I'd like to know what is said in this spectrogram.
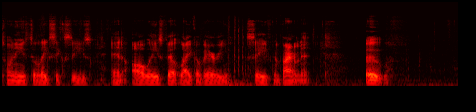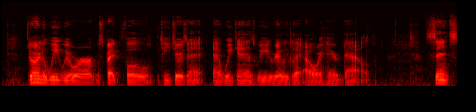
20s to late 60s, and always felt like a very safe environment. Oh. During the week, we were respectful teachers, and at weekends, we really let our hair down. Since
